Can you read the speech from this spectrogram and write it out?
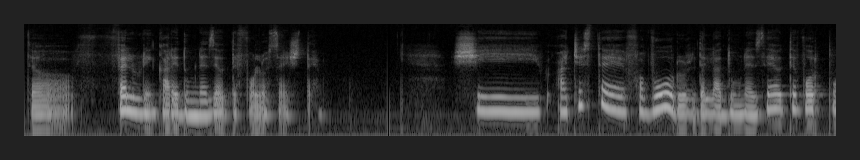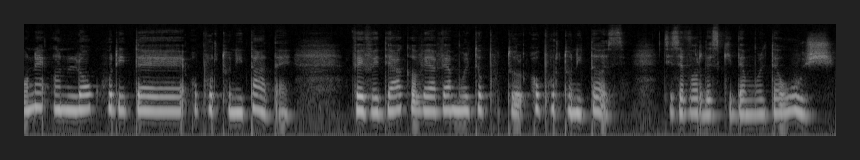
de felului în care Dumnezeu te folosește. Și aceste favoruri de la Dumnezeu te vor pune în locuri de oportunitate. Vei vedea că vei avea multe oportunități, ți se vor deschide multe uși.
